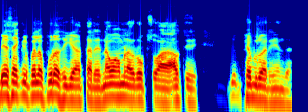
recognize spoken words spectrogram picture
બે સાયકલ પહેલા પૂરા થઈ ગયા અત્યારે. નવા હમણાં રોપશું આવતી ફેબ્રુઆરીની અંદર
